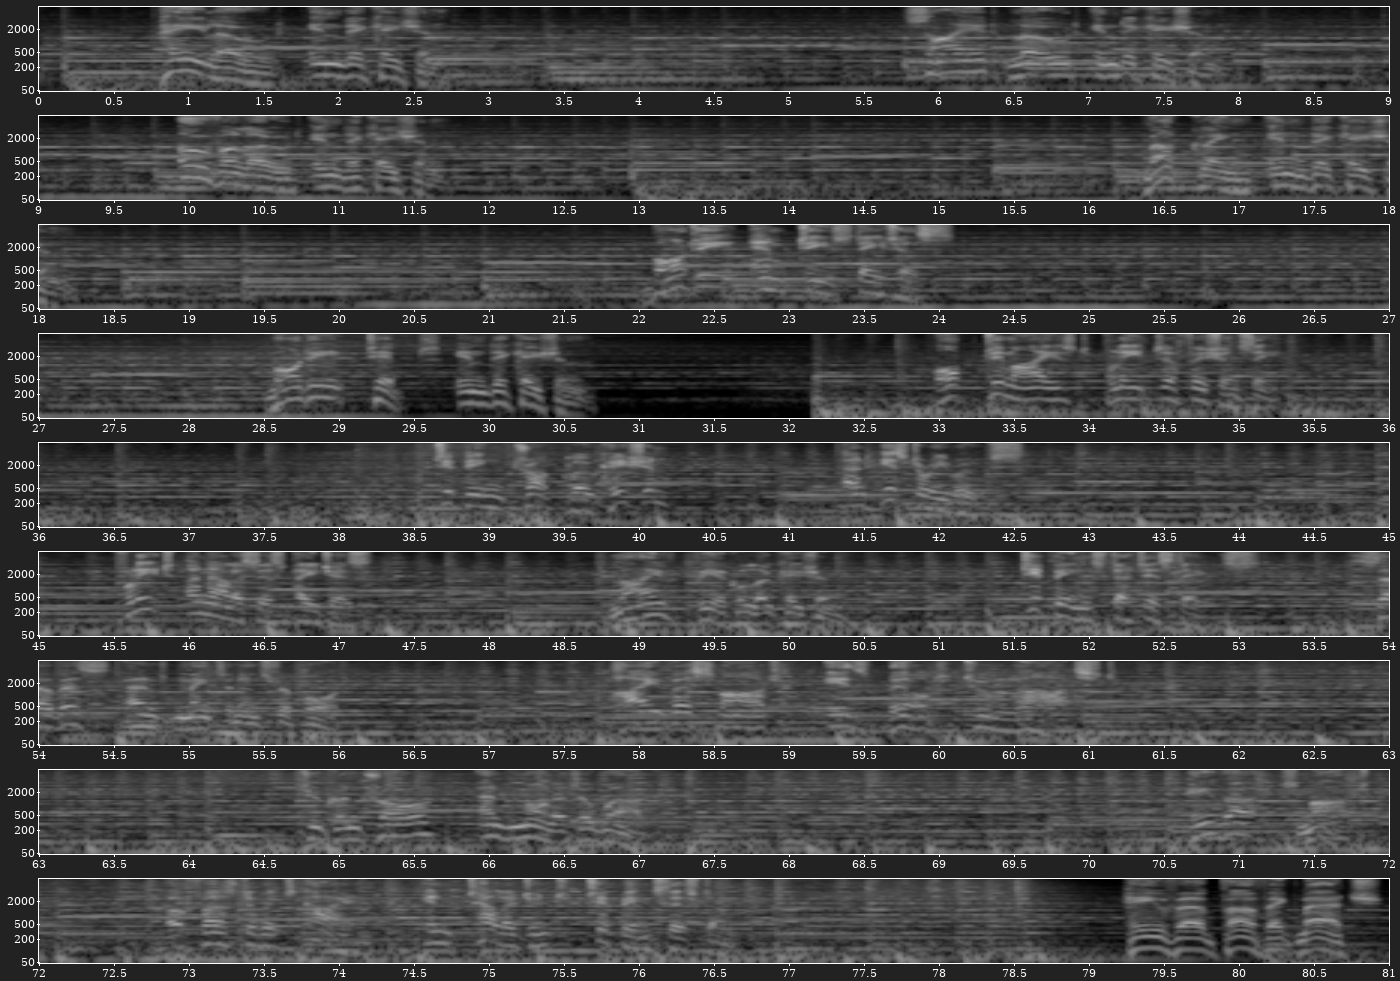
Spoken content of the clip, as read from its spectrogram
Payload indication. Side load indication. Overload indication. Buckling indication. Body empty status. Body tipped indication. Optimized fleet efficiency. Tipping truck location and history routes. Fleet analysis pages. Live vehicle location. Tipping statistics. Service and maintenance report. Hyva Smart is built to last. To control and monitor work. Hyva Smart. A first of its kind, intelligent tipping system. Hyva Perfect Match.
